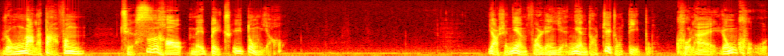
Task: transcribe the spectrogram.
容纳了大风，却丝毫没被吹动摇。要是念佛人也念到这种地步，苦来容苦，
